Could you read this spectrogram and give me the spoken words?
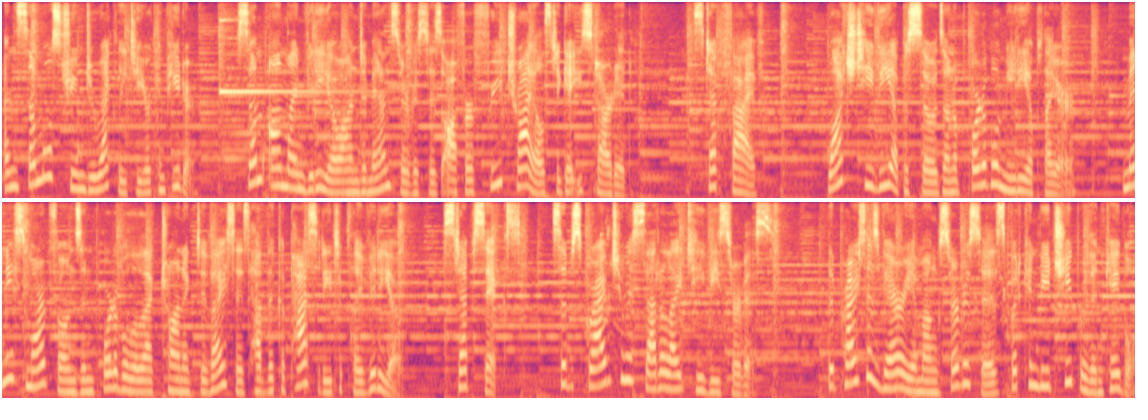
and some will stream directly to your computer. Some online video on demand services offer free trials to get you started. Step 5. Watch TV episodes on a portable media player. Many smartphones and portable electronic devices have the capacity to play video. Step 6. Subscribe to a satellite TV service. The prices vary among services but can be cheaper than cable.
